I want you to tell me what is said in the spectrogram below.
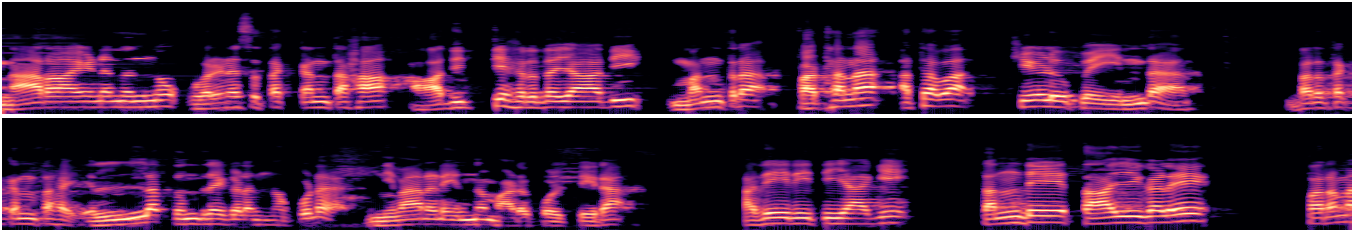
ನಾರಾಯಣನನ್ನು ವರ್ಣಿಸತಕ್ಕಂತಹ ಆದಿತ್ಯ ಹೃದಯಾದಿ ಮಂತ್ರ ಪಠನ ಅಥವಾ ಕೇಳುಪೆಯಿಂದ ಬರತಕ್ಕಂತಹ ಎಲ್ಲ ತೊಂದರೆಗಳನ್ನು ಕೂಡ ನಿವಾರಣೆಯನ್ನು ಮಾಡಿಕೊಳ್ತೀರಾ? ಅದೇ ರೀತಿಯಾಗಿ ತಂದೆ ತಾಯಿಗಳೇ ಪರಮ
